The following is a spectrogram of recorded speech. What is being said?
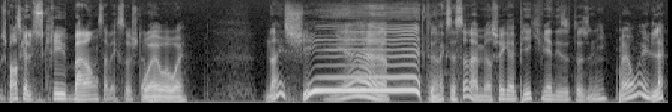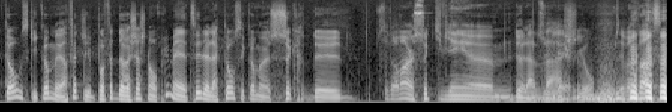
Je pense que le sucré balance avec ça, justement. Ouais, ouais, ouais. Nice shit! Yeah! Fait que c'est ça, la milkshake à pied qui vient des États-Unis. Ben ouais, lactose, qui est comme. En fait, j'ai pas fait de recherche non plus, mais tu sais, le lactose, c'est comme un sucre de, C'est vraiment un sucre qui vient euh, de la vache, lait, yo. C'est vraiment, ça-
